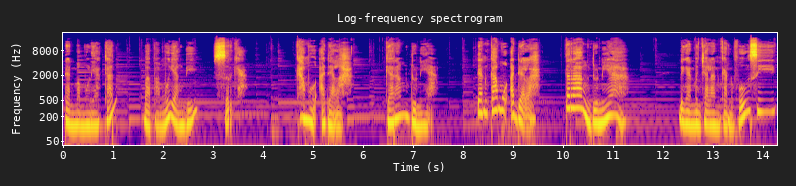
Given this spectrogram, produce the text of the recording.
dan memuliakan Bapamu yang di surga." Kamu adalah garam dunia, dan kamu adalah terang dunia. Dengan menjalankan fungsi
